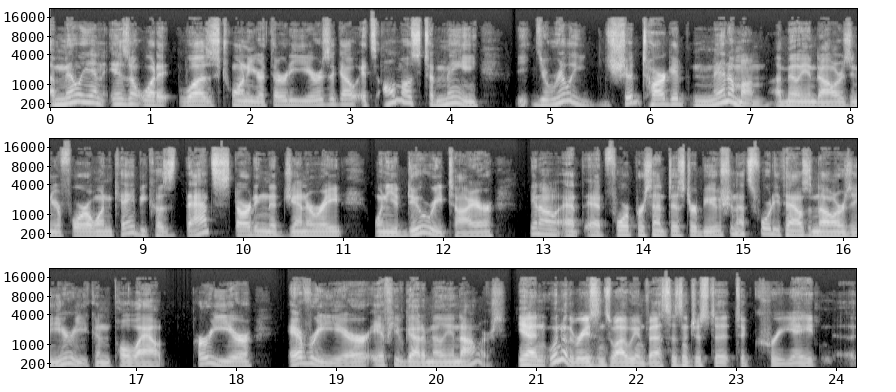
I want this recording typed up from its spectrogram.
a million isn't what it was 20 or 30 years ago. It's almost to me. You really should target minimum a million dollars in your 401k because that's starting to generate when you do retire, you know, at at four percent distribution, that's forty thousand dollars a year you can pull out per year every year if you've got a million dollars. Yeah, and one of the reasons why we invest isn't just to to create uh,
